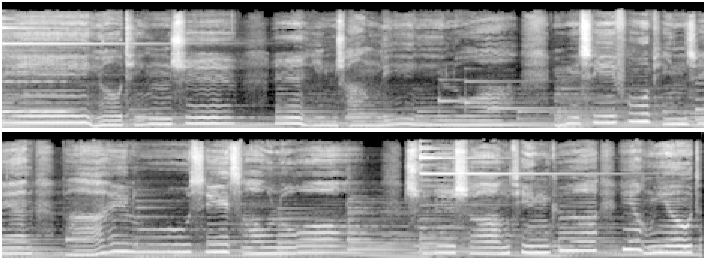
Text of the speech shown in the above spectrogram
心有停止，日影长篱落。雨细浮萍间，白露洗草落。池上听歌，悠悠的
